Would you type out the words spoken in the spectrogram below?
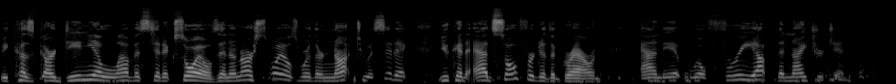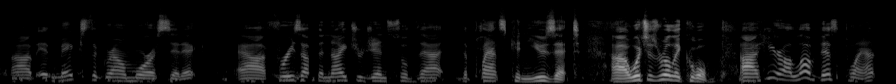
because gardenia love acidic soils. And in our soils where they're not too acidic, you can add sulfur to the ground and it will free up the nitrogen. Uh, it makes the ground more acidic, uh, frees up the nitrogen so that the plants can use it, uh, which is really cool. Uh, here, I love this plant.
